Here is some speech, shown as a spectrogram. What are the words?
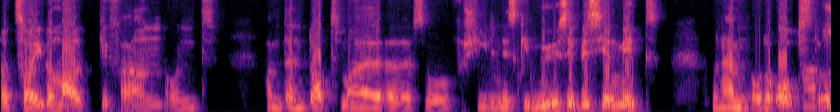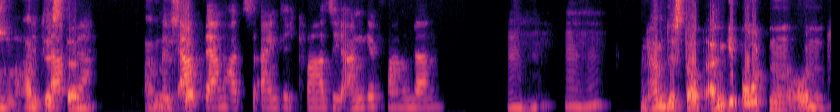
Erzeugermarkt gefahren und haben dann dort mal äh, so verschiedenes Gemüse bisschen mit und haben oder Obst, Obst und haben das dann haben Mit Erdbeeren hat es eigentlich quasi angefangen dann. Mhm, mh. Und haben das dort angeboten und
